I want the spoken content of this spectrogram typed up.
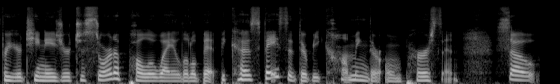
for your teenager to sort of pull away a little bit because, face it, they're becoming their own person. So,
